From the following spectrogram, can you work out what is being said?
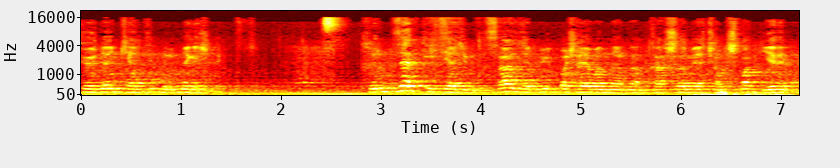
köyden kentin durumuna geçecektir. Kırmızı et ihtiyacımızı sadece büyükbaş hayvanlardan karşılamaya çalışmak yerine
